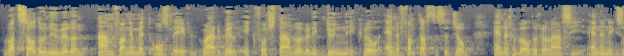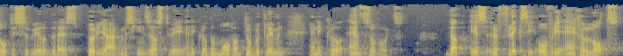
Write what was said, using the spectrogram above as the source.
wat zouden we nu willen aanvangen met ons leven? Waar wil ik voor staan? Wat wil ik doen? Ik wil en een fantastische job, en een geweldige relatie, en een exotische wereldreis per jaar, misschien zelfs twee, en ik wil de Mont Ventoux beklimmen, en ik wil enzovoort. Dat is reflectie over je eigen lot,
